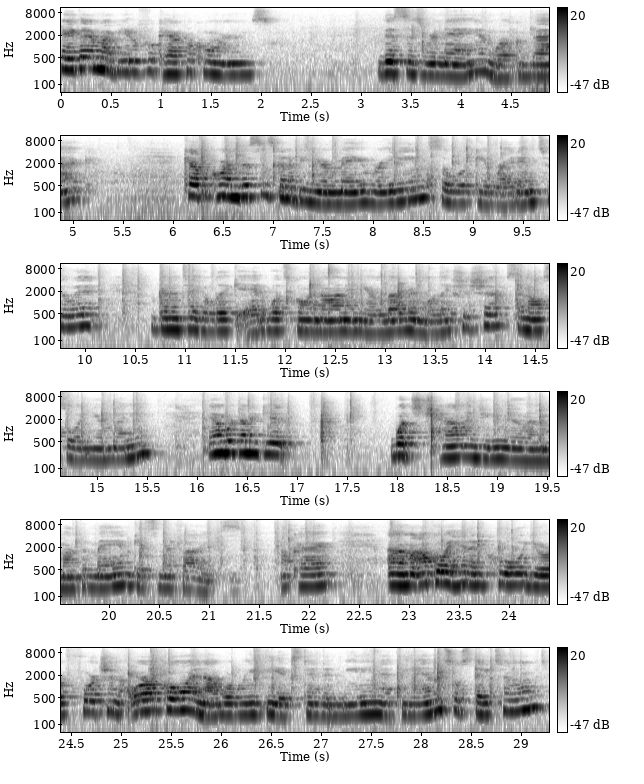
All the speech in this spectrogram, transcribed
Hey there, my beautiful Capricorns. This is Renee and welcome back. Capricorn, this is going to be your May reading, so we'll get right into it. We're going to take a look at what's going on in your love and relationships and also in your money. And we're going to get what's challenging you in the month of May and get some advice. Okay? Um, I'll go ahead and pull your Fortune Oracle and I will read the extended meaning at the end, so stay tuned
